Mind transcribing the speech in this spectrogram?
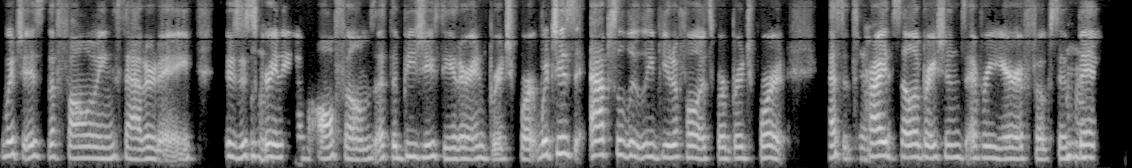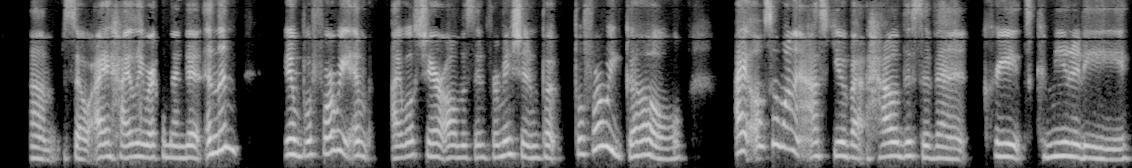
which is the following Saturday, there's a mm-hmm. screening mm-hmm. of all films at the Bijou Theater in Bridgeport, which is absolutely beautiful. It's where Bridgeport has its yeah. pride celebrations every year. If folks have mm-hmm. been, um, so I highly recommend it. And then, you know, before we, and I will share all this information, but before we go, I also want to ask you about how this event creates community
